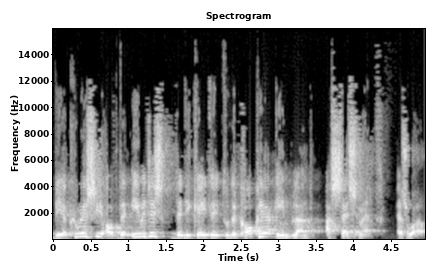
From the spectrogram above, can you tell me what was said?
the accuracy of the images dedicated to the cochlear implant assessment as well.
